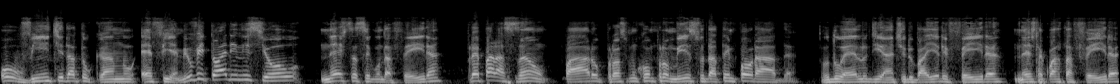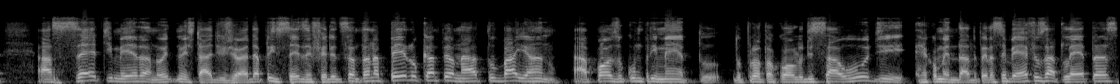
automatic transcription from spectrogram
ouvinte da Tucano FM. O Vitória iniciou nesta segunda-feira preparação para o próximo compromisso da temporada. O duelo diante do Bahia de Feira, nesta quarta-feira, às sete e meia da noite, no estádio Joia da Princesa, em Feira de Santana, pelo Campeonato Baiano. Após o cumprimento do protocolo de saúde recomendado pela CBF, os atletas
